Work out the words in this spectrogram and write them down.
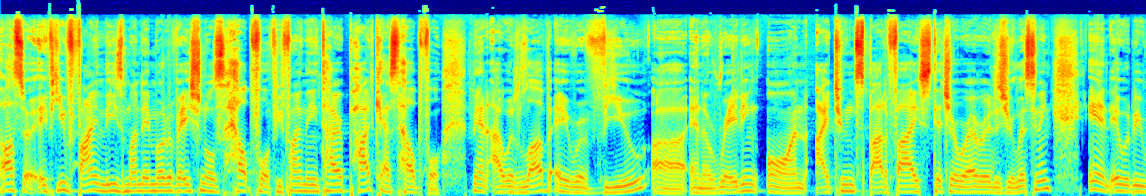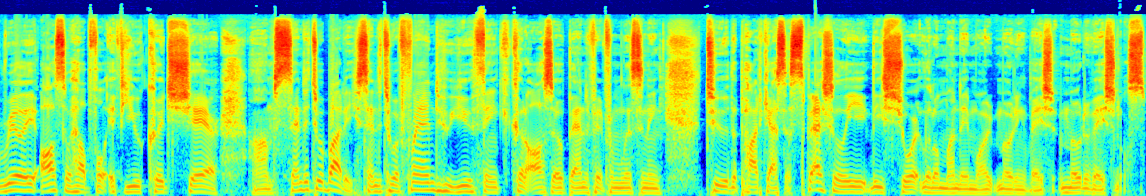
Also, if you find these Monday motivationals helpful, if you find the entire podcast helpful, man, I would love a review uh, and a rating on iTunes, Spotify, Stitcher, wherever it is you're listening. And it would be really also helpful if you could share. Um, send it to a buddy, send it to a friend who you think could also benefit from listening to the podcast, especially these short little Monday motivation, motivationals.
